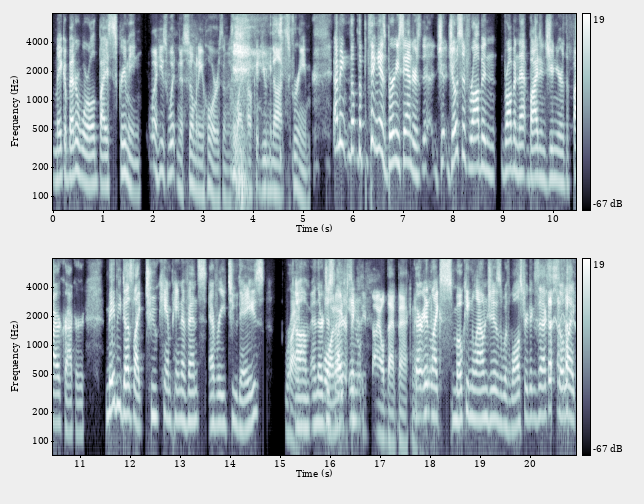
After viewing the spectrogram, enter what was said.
make a better world by screaming. Well, he's witnessed so many horrors in his life. How could you not scream? I mean the, the thing is Bernie Sanders uh, J- Joseph Robin Robinette Biden Jr. the firecracker maybe does like two campaign events every 2 days Right. um and they're well, just and like in they've dialed that back now. they're in like smoking lounges with Wall Street execs so like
